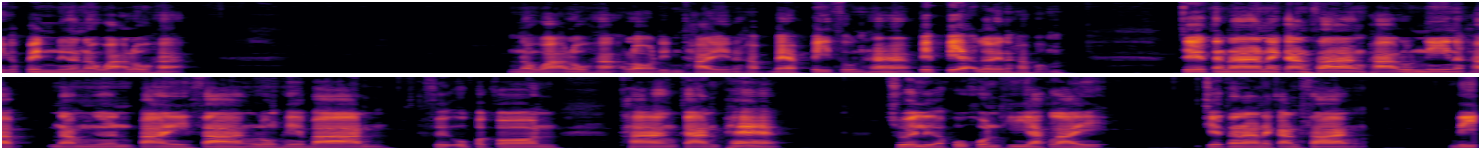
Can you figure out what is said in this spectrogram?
นี่ก็เป็นเนื้อนวะโลหะ นวะโลหะหล่อดินไทยนะครับ แบบปี 05 เปี้ยๆเลยนะครับผม เจตนาในการสร้างพระรุ่นนี้นะครับนำเงินไปสร้างโรงพยาบาล ซื้ออุปกรณ์ทางการแพทย์ ช่วยเหลือผู้คนที่ยากไร้ เจตนาในการสร้างดี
